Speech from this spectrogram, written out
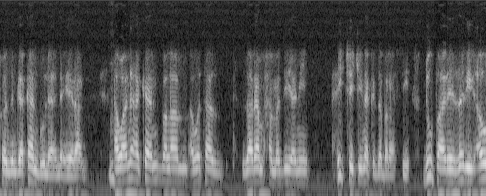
خوێندنگاکان بوو لە لە ئێران ئەوانە ئەکەن بەڵام ئەوە تا زارا محەممەدی ینی هیچێکی نەکردە بەڕاستی دوو پارێزەری ئەو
